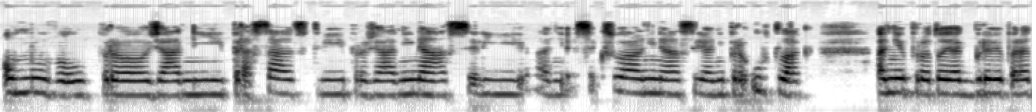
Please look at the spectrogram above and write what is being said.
omluvou pro žádný prasálství, pro žádný násilí, ani sexuální násilí, ani pro útlak, ani pro to, jak bude vypadat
